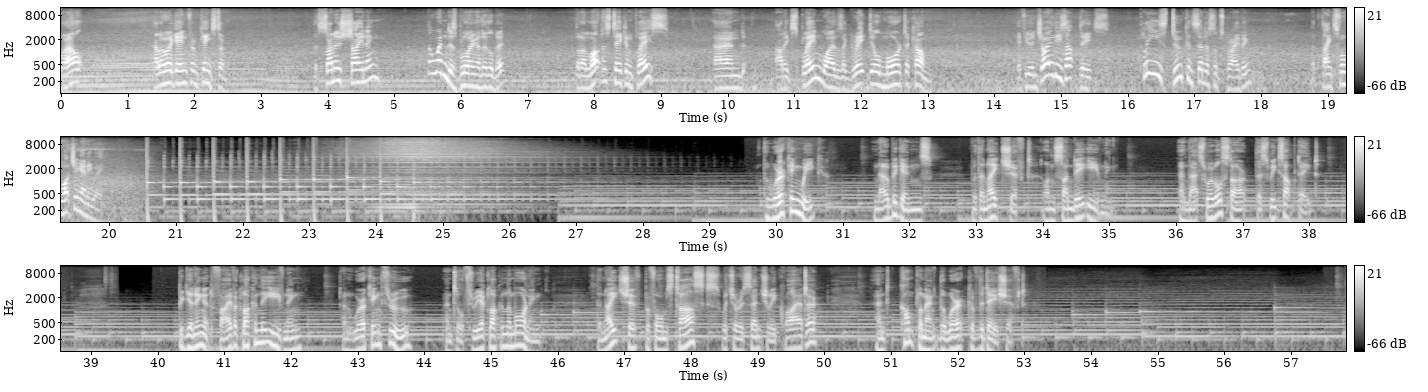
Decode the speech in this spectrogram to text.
Well, hello again from Kingston. The sun is shining, the wind is blowing a little bit, but a lot has taken place and I'll explain why there's a great deal more to come. If you enjoy these updates, please do consider subscribing, but thanks for watching anyway. The working week now begins with a night shift on Sunday evening, and that's where we'll start this week's update. Beginning at 5 o'clock in the evening and working through until 3 o'clock in the morning, the night shift performs tasks which are essentially quieter and complement the work of the day shift.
